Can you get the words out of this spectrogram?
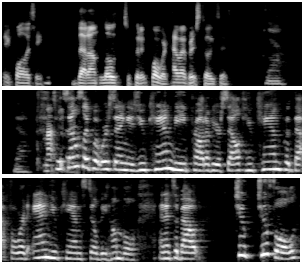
equality that I'm loath to put it forward. However, it still exists. Yeah. Yeah. So it sounds like what we're saying is you can be proud of yourself, you can put that forward, and you can still be humble. And it's about two twofold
